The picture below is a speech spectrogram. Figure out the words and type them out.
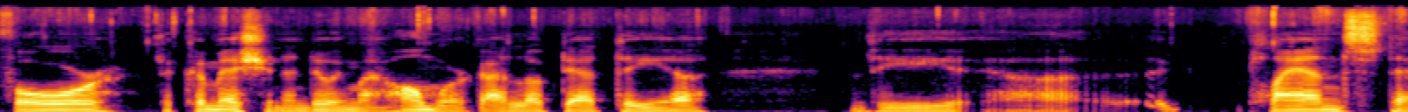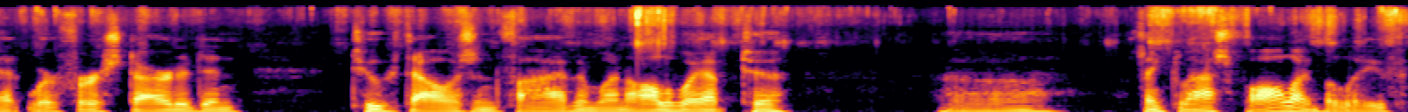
for the commission and doing my homework, I looked at the uh, the uh, plans that were first started in 2005 and went all the way up to uh, I think last fall, I believe.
